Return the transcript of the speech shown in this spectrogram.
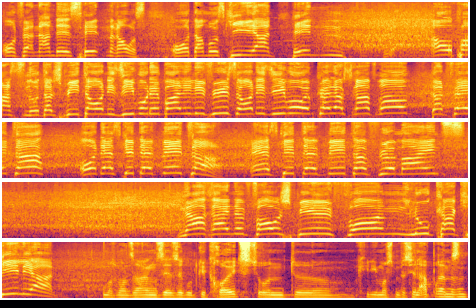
und Fernandes hinten raus. Und da muss Kilian hinten aufpassen. Und dann spielt er Onisivo den Ball in die Füße. Onisivo im Kölner Strafraum. Dann fällt er und es gibt Elfmeter. Es gibt Elfmeter für Mainz. Nach einem V-Spiel von Luca Kilian. Muss man sagen, sehr, sehr gut gekreuzt und äh, Kili muss ein bisschen abbremsen.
